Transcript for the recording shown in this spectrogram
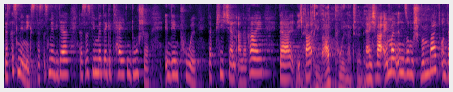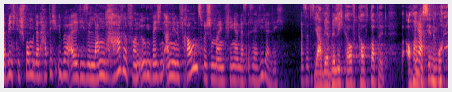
Das ist mir nichts. Das ist mir wieder, das ist wie mit der geteilten Dusche in den Pool. Da piechern alle rein. Da, ich war, Privatpool natürlich. ja, ich war einmal in so einem Schwimmbad und da bin ich geschwommen und dann hatte ich überall diese langen Haare von irgendwelchen anderen Frauen zwischen meinen Fingern. Das ist ja widerlich. Also das Ja, wer billig kauft, kauft doppelt. Auch mal ein Ja. bisschen im Urlaub.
